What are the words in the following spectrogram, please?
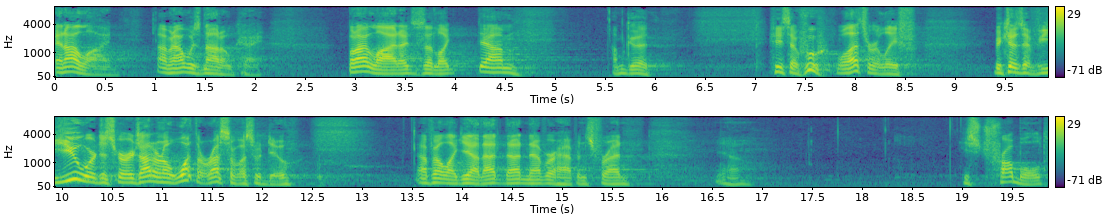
And I lied. I mean, I was not okay. But I lied. I just said, like, yeah, I'm, I'm good. He said, Whew, well, that's a relief. Because if you were discouraged, I don't know what the rest of us would do. I felt like, yeah, that, that never happens, Fred. Yeah. He's troubled.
